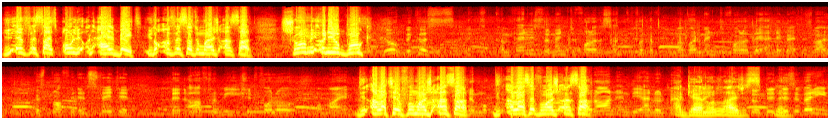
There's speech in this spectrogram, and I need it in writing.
you emphasize only on Ahl Bayt. You don't emphasize on Muhaj Ansar. Show me on your book. No, because companions were meant to follow the were meant to follow the Ahlul Bayt as well. Because Prophet had stated that after me you should follow my. Did Allah say from Muhaj Ansar? Did Allah say from the Ansar? Quran and the Ahlul Bayt. Again, right? wallah, I just- so there- there's a very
